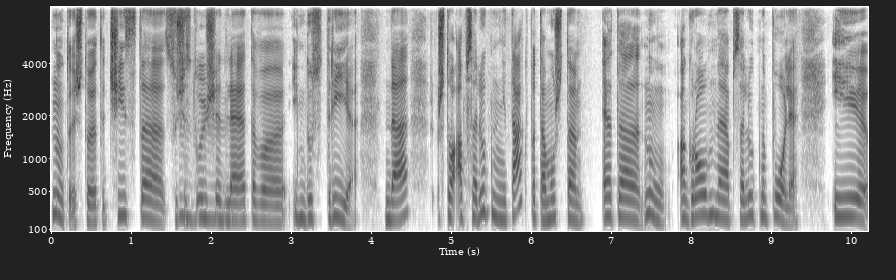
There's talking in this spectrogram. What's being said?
Ну, то есть, что это чисто существующая mm-hmm. для этого индустрия, да, что абсолютно не так, потому что это, ну, огромное абсолютно поле. И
